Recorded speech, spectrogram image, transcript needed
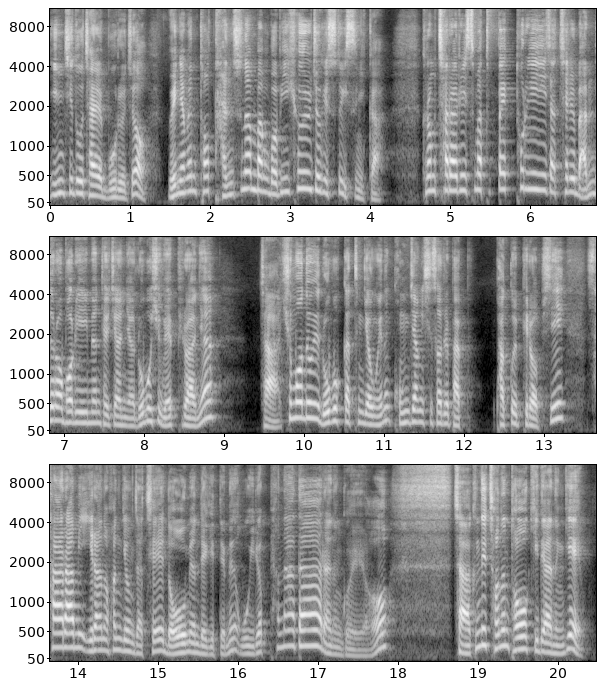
인지도 잘 모르죠. 왜냐면 더 단순한 방법이 효율적일 수도 있으니까. 그럼 차라리 스마트 팩토리 자체를 만들어 버리면 되지 않냐? 로봇이 왜 필요하냐? 자, 휴머노이드 로봇 같은 경우에는 공장 시설을 바, 바꿀 필요 없이 사람이 일하는 환경 자체에 넣으면 되기 때문에 오히려 편하다라는 거예요. 자, 근데 저는 더 기대하는 게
